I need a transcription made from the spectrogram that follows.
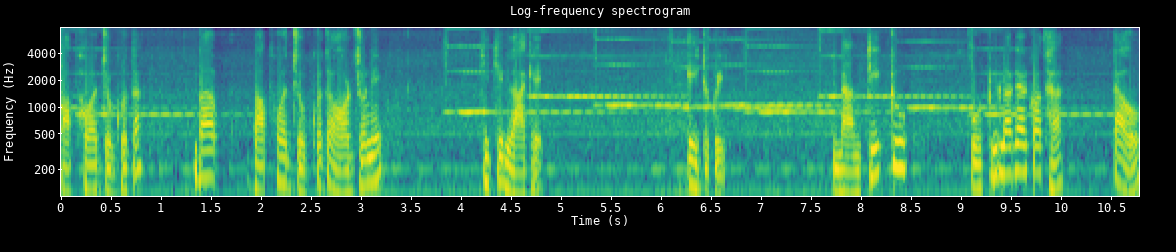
বাপ হওয়ার যোগ্যতা বা বাপ হওয়ার যোগ্যতা অর্জনে কি কি লাগে? এইটুকুই। নামটি একটু কটু লাগার কথা, তাও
